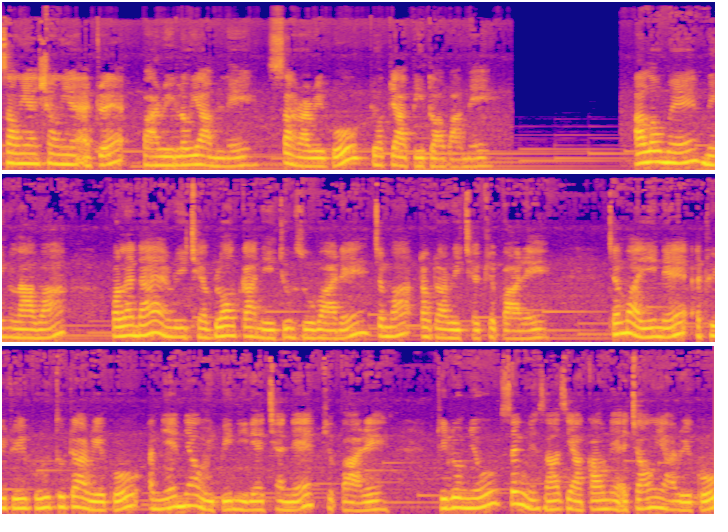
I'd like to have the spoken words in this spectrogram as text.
ဆောင်ရန်ရှောင်ရန်အတွက်ဘာတွေလုပ်ရမလဲစတာတွေကို ပြောပြပေးသွားပါမယ်အားလုံးပဲမင်္ဂလာပါ Volunteer and Rachel Blog ကနေကြိုဆိုပါရစေ။ကျွန်မဒေါက်တာ Rachel ဖြစ်ပါတယ်။ကျမရေးနဲ့အထွေထွေဘုသူတ္တတွေကိုအမြဲမျှဝေပေးနေတဲ့ channel ဖြစ်ပါတယ်။ ဒီလိုမျိုးစိတ်ဝင်စားစရာကောင်းတဲ့အကြောင်းအရာတွေကို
